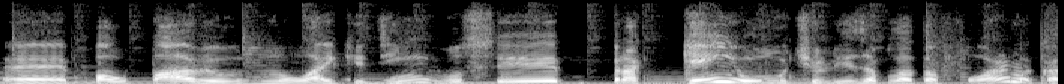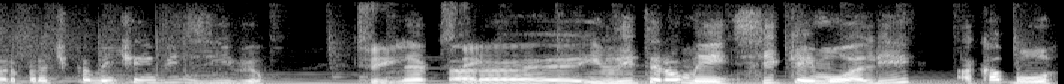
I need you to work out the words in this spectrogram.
é, palpável no LinkedIn, você, para quem utiliza a plataforma, cara, praticamente é invisível. Sim, né, cara? É, e literalmente, se queimou ali, acabou.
